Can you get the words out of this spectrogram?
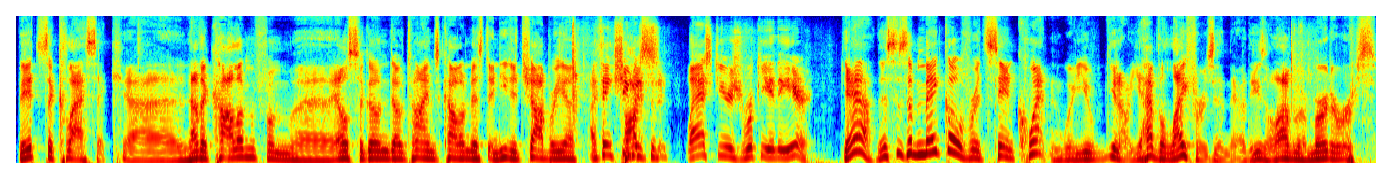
it's a classic. Uh, another column from uh, El Segundo Times columnist Anita Chabria. I think she was last year's Rookie of the Year. Yeah, this is a makeover at San Quentin where you you know you have the lifers in there. These a lot of them are murderers.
